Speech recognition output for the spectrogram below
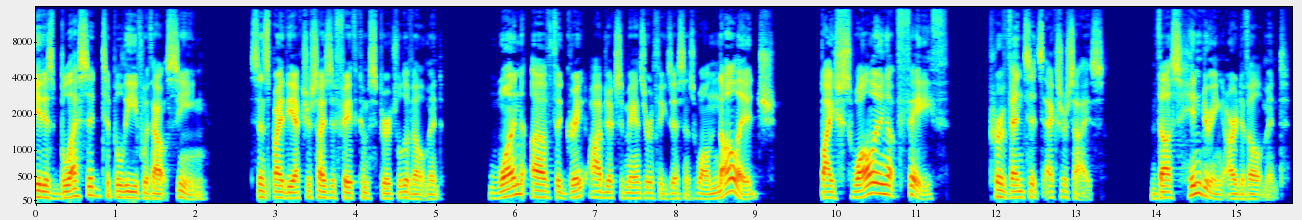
It is blessed to believe without seeing, since by the exercise of faith comes spiritual development. One of the great objects of man's earthly existence, while knowledge, by swallowing up faith, prevents its exercise, thus hindering our development.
